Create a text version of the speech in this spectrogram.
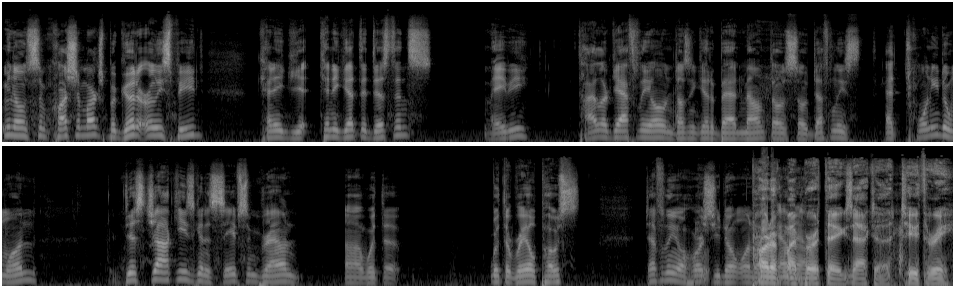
you know, some question marks, but good early speed. Can he get? Can he get the distance? Maybe. Tyler Gaffalione doesn't get a bad mount though, so definitely at twenty to one. This jockey is gonna save some ground uh, with the with the rail posts. Definitely a horse you don't want. To. Part of my out. birthday exacta two three.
